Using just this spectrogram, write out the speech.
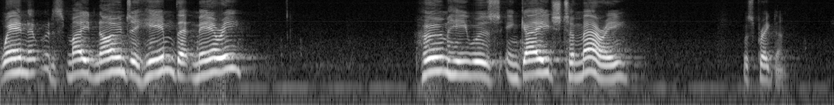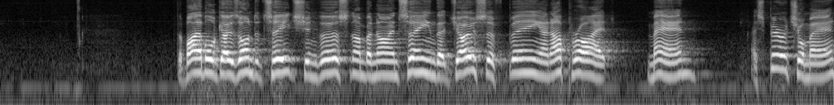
when it was made known to him that Mary, whom he was engaged to marry, was pregnant. The Bible goes on to teach in verse number 19 that Joseph, being an upright man, a spiritual man,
